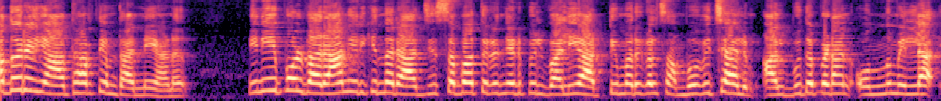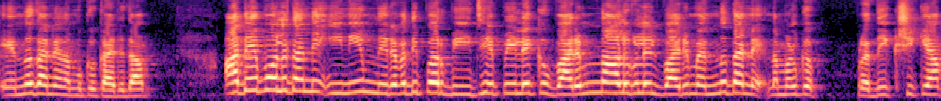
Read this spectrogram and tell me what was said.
അതൊരു യാഥാർത്ഥ്യം തന്നെയാണ്. ഇനിയിപ്പോൾ വരാനിരിക്കുന്ന രാജ്യസഭാ തിരഞ്ഞെടുപ്പിൽ വലിയ അട്ടിമറികൾ സംഭവിച്ചാലും അത്ഭുതപ്പെടാൻ ഒന്നുമില്ല എന്ന് തന്നെ നമുക്ക് കരുതാം. അതേപോലെ തന്നെ ഇനിയും നിരവധി പേർ ബി ജെ പിയിലേക്ക് വരും നാളുകളിൽ വരുമെന്ന് തന്നെ നമ്മൾക്ക് പ്രതീക്ഷിക്കാം.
